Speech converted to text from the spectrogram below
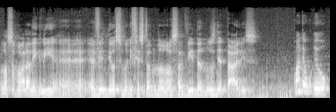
a nossa maior alegria é, é, ver Deus se manifestando na nossa vida nos detalhes. Quando eu, eu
